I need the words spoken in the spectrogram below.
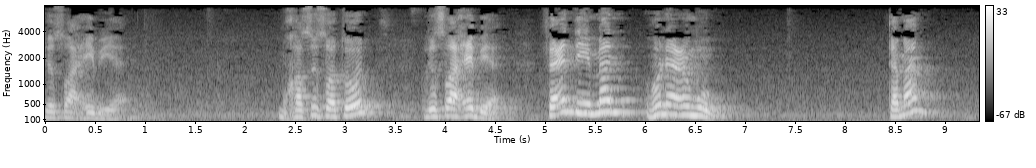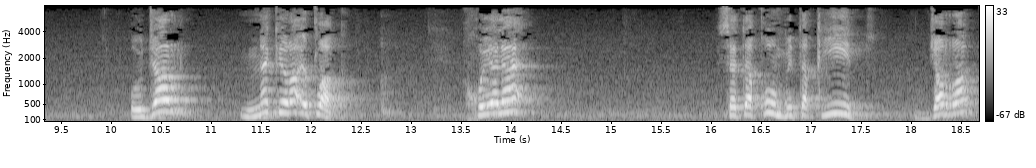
لصاحبها مخصصة لصاحبها. فعندي من هنا عموم؟ تمام؟ وجر نكرة إطلاق. خيلاء ستقوم بتقييد جرة؟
